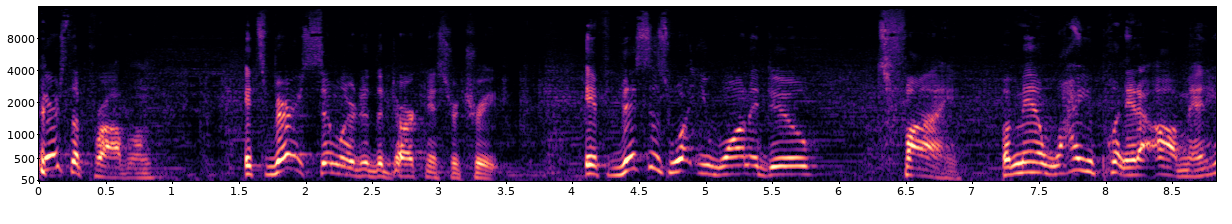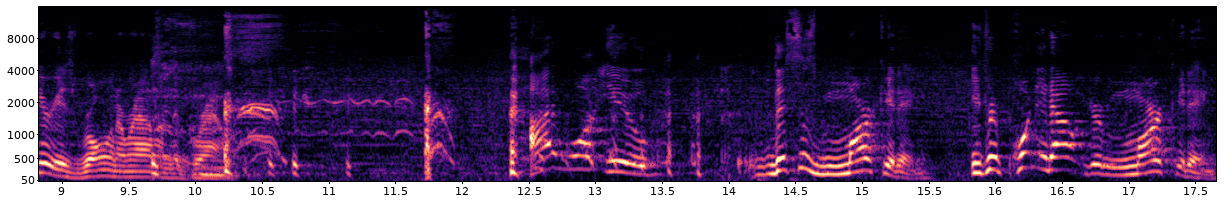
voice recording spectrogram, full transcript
Here's the problem. It's very similar to the darkness retreat. If this is what you want to do, it's fine. But man, why are you putting it out? Oh man, here he is rolling around on the ground. I want you. This is marketing. If you're putting it out, you're marketing.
